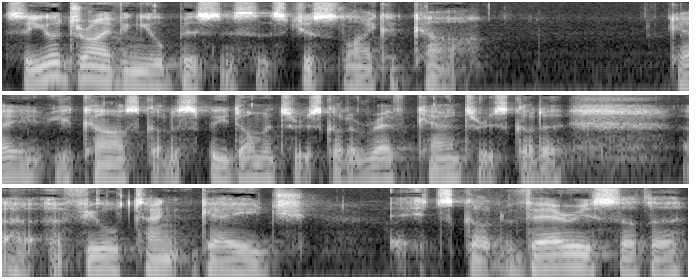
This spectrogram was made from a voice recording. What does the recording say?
So you're driving your business that's just like a car. Okay, your car's got a speedometer, it's got a rev counter, it's got a, a, a fuel tank gauge, it's got various other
